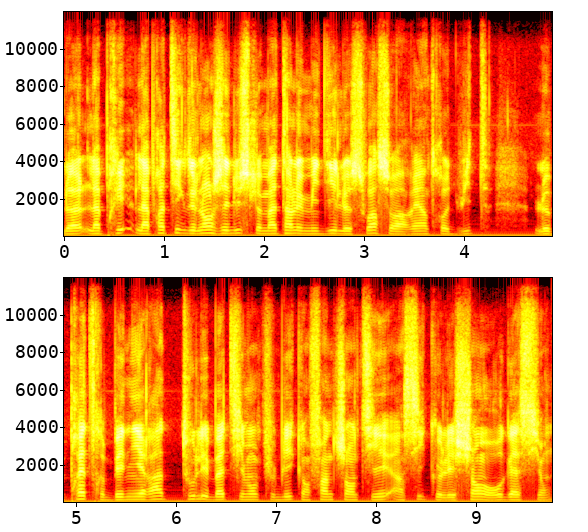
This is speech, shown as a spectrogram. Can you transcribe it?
La, pratique de l'angélus le matin, le midi et le soir sera réintroduite. Le prêtre bénira tous les bâtiments publics en fin de chantier ainsi que les champs aux rogations.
